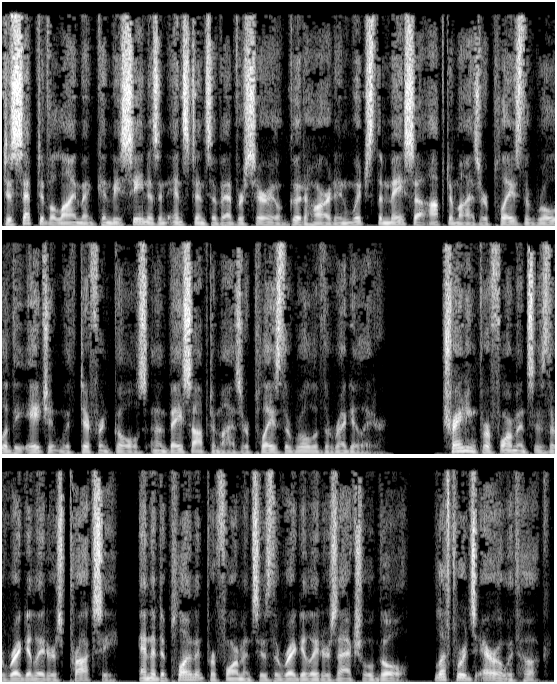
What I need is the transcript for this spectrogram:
Deceptive alignment can be seen as an instance of adversarial Goodhart in which the MESA optimizer plays the role of the agent with different goals and a base optimizer plays the role of the regulator. Training performance is the regulator's proxy, and the deployment performance is the regulator's actual goal. Leftwards arrow with hook.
